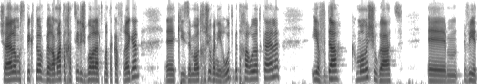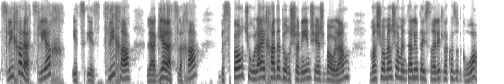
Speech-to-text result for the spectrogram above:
שהיה לו מספיק טוב ברמת החצי לשבור לעצמה את הכף רגל, אה, כי זה מאוד חשוב הנראות בתחרויות כאלה. היא עבדה כמו משוגעת, והיא הצליחה להצליח, היא הצליחה להגיע להצלחה בספורט שהוא אולי אחד הדורשניים שיש בעולם, מה שאומר שהמנטליות הישראלית לא כזאת גרועה.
